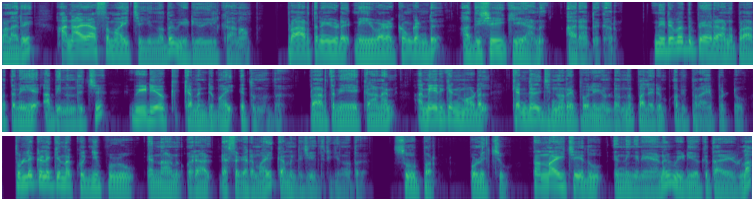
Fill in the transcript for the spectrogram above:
വളരെ അനായാസമായി ചെയ്യുന്നത് വീഡിയോയിൽ കാണാം. പ്രാർത്ഥനയുടെ മെയ്വഴക്കം കണ്ട് അതിശയിക്കുകയാണ് ആരാധകർ. നിരവധി പേരാണ് പ്രാർത്ഥനയെ അഭിനന്ദിച്ച് വീഡിയോക്ക് കമന്റുമായി എത്തുന്നത്. പ്രാർത്ഥനയെ കാണാൻ അമേരിക്കൻ മോഡൽ കെൻഡൽ ജിന്നറെ പോലെയുണ്ടെന്ന് പലരും അഭിപ്രായപ്പെട്ടു. തുള്ളിക്കളിക്കുന്ന കുഞ്ഞിപ്പുഴു എന്നാണ് ഒരാൾ രസകരമായി കമന്റ് ചെയ്തിരിക്കുന്നത്. സൂപ്പർ പൊളിച്ചു നന്നായി ചെയ്തു എന്നിങ്ങനെയാണ് വീഡിയോയ്ക്ക് താഴെയുള്ള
